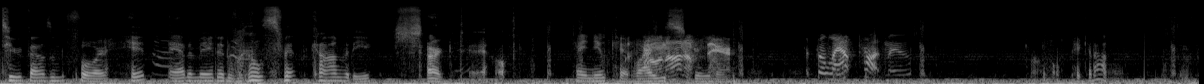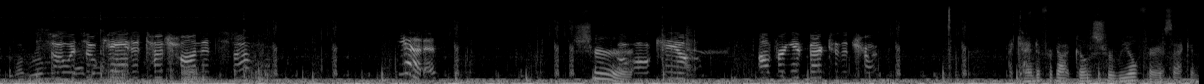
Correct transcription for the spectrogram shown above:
2004 hit animated Will Smith comedy Shark Tale. Hey, new kid, why are you screaming? The laptop moved. Oh, well, pick it up. So it's okay to touch haunted stuff? Yeah, it is. Sure. Oh, okay, I'll, I'll bring it back to the truck. I kind of forgot Ghosts for real for a second.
